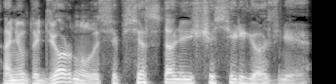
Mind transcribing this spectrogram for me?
Анюта дернулась, и все стали еще серьезнее.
